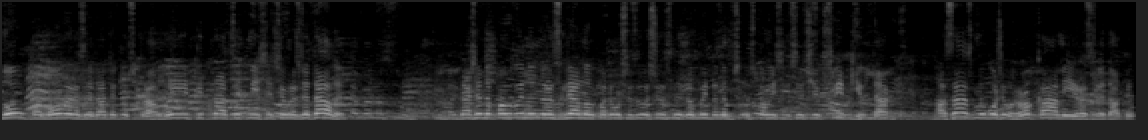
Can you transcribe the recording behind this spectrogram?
знову панове розглядати ту справу. Ми її 15 місяців розглядали. Навіть наполовину не розглянули, тому що залишилось недопитаним 180 чоловік свідків. Так? А зараз ми можемо роками її розглядати.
